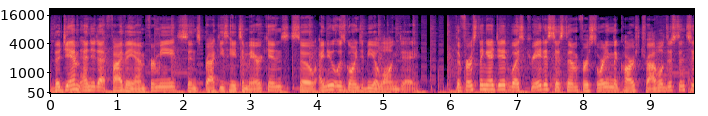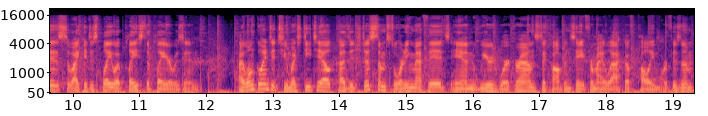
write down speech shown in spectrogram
The jam ended at 5am for me since Brackeys hates Americans, so I knew it was going to be a long day. The first thing I did was create a system for sorting the car's travel distances so I could display what place the player was in. I won't go into too much detail cause it's just some sorting methods and weird workarounds to compensate for my lack of polymorphism.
